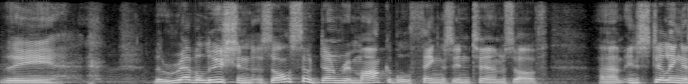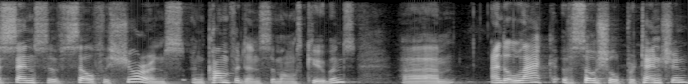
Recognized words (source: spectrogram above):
The, the revolution has also done remarkable things in terms of um, instilling a sense of self-assurance and confidence amongst Cubans, um, and a lack of social pretension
